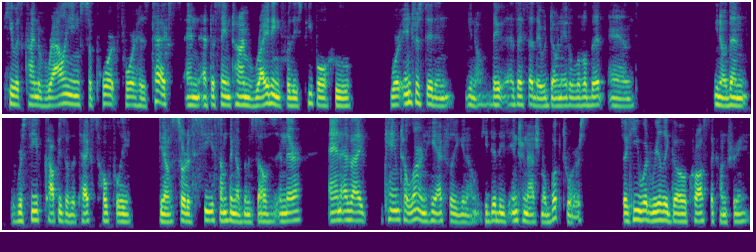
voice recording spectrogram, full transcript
he was kind of rallying support for his texts, and at the same time writing for these people who were interested in, you know, they as I said, they would donate a little bit and you know then receive copies of the text hopefully you know sort of see something of themselves in there. And as i came to learn he actually you know he did these international book tours. So he would really go across the country.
